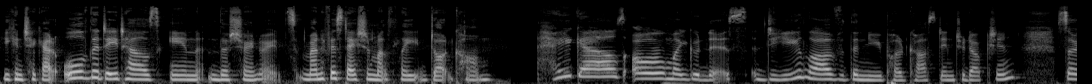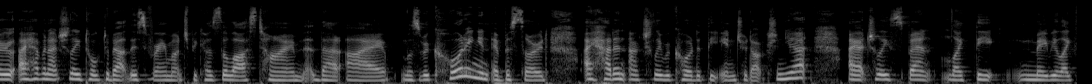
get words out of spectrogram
You can check out all of the details in the show notes, manifestationmonthly.com. Hey girls, oh my goodness. Do you love the new podcast introduction? So, I haven't actually talked about this very much because the last time that I was recording an episode, I hadn't actually recorded the introduction yet. I actually spent like the maybe like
